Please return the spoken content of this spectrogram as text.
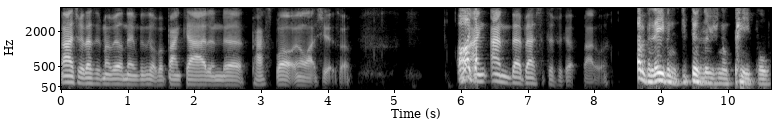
Actually, that is my real name because I've got my bank card and uh, passport and all that shit. So, oh, don't- and, and their birth certificate, by the way. I don't believe in delusional people.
